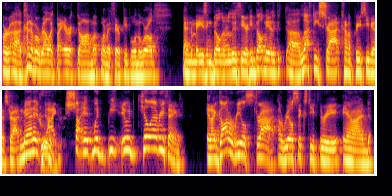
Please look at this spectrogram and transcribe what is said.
or uh, kind of a relic by Eric Daw, one of my favorite people in the world an amazing builder, Luthier. He built me a uh, lefty strat, kind of a pre-CBS strat. And man, it cool. I it would be it would kill everything. And I got a real strat, a real 63, and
